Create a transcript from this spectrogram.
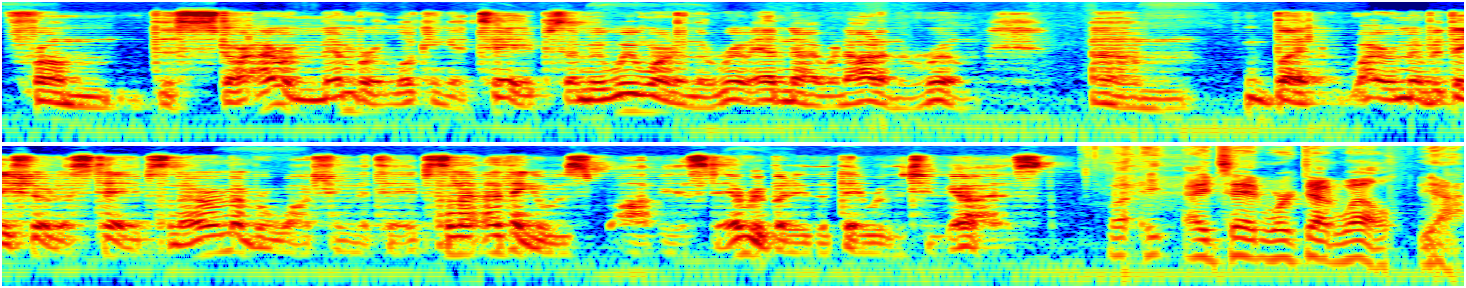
from the start. I remember looking at tapes. I mean, we weren't in the room. Ed and I were not in the room. Um, but I remember they showed us tapes, and I remember watching the tapes, and I, I think it was obvious to everybody that they were the two guys. Well, I'd say it worked out well. Yeah.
